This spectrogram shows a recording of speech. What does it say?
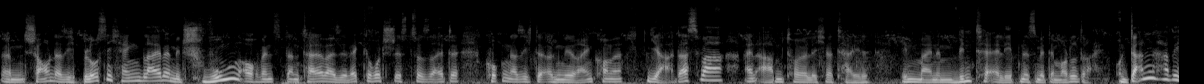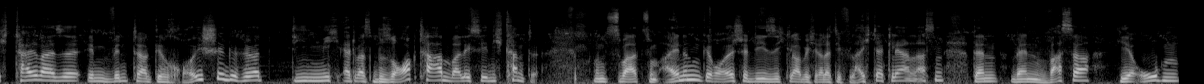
ähm, schauen, dass ich bloß nicht hängen bleibe, mit Schwung, auch wenn es dann teilweise weggerutscht ist zur Seite, gucken, dass ich da irgendwie reinkomme. Ja, das war ein abenteuerlicher Teil in meinem Wintererlebnis mit dem Model 3. Und dann habe ich teilweise im Winter Geräusche gehört, die mich etwas besorgt haben, weil ich sie nicht kannte. Und zwar zum einen Geräusche, die sich, glaube ich, relativ leicht erklären lassen. Denn wenn Wasser hier oben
